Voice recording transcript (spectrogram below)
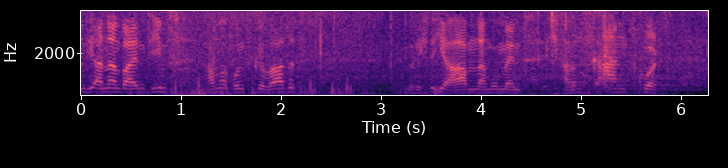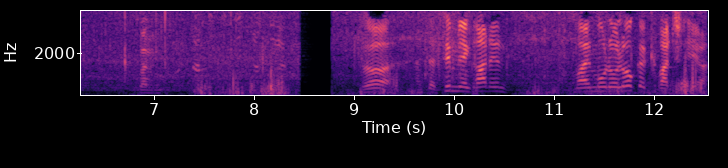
und die anderen beiden Teams haben auf uns gewartet. Ein richtig erhabener Moment. Ich fand es ganz kurz. So, hat der Tim mir gerade in meinen Monolog gequatscht hier.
